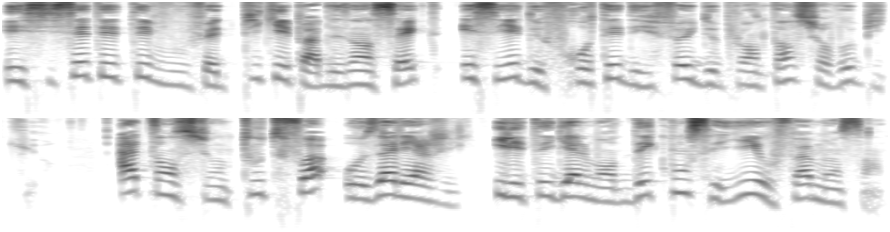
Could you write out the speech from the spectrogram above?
Et si cet été vous vous faites piquer par des insectes, essayez de frotter des feuilles de plantain sur vos piqûres. Attention toutefois aux allergies. Il est également déconseillé aux femmes enceintes.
